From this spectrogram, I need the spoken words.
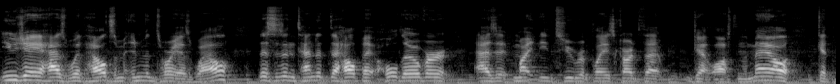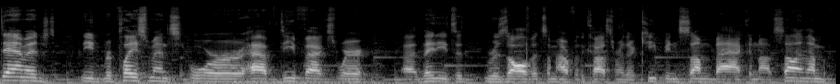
EVGA has withheld some inventory as well. This is intended to help it hold over as it might need to replace cards that get lost in the mail, get damaged, need replacements, or have defects where uh, they need to resolve it somehow for the customer. They're keeping some back and not selling them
